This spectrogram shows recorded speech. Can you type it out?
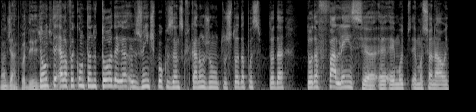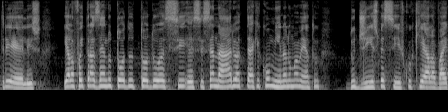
Não adianta. De- então de- ela foi contando toda, ah, os 20 e poucos anos que ficaram juntos, toda toda, toda falência é, emo- emocional entre eles. E ela foi trazendo todo, todo esse, esse cenário até que culmina no momento do dia específico que ela vai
